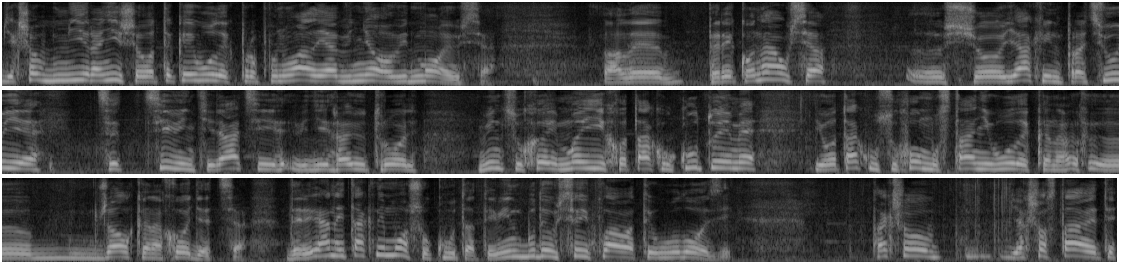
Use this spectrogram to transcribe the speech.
якщо б мені раніше от такий вулик пропонували, я б від нього відмовився. Але переконався, е, що як він працює, це, ці вентиляції відіграють роль. Він сухий, ми їх отак укутуємо, і отак у сухому стані вулика е, бджолки знаходяться. Дерев'яний так не може укутати, він буде все і плавати у волозі. Так що, якщо ставити,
